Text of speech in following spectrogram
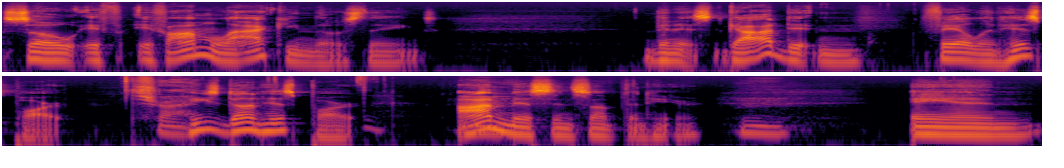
so if if I'm lacking those things then it's God didn't fail in his part That's right. he's done his part I'm Mm. missing something here Mm. and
